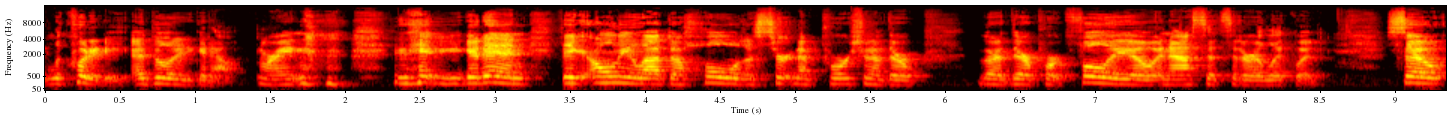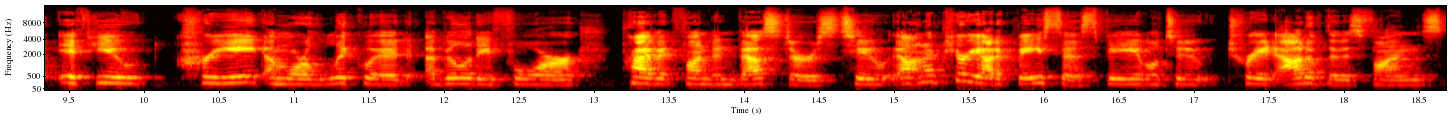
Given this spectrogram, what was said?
liquidity, ability to get out. Right? if you get in, they're only allowed to hold a certain portion of their their portfolio and assets that are liquid. So if you create a more liquid ability for private fund investors to, on a periodic basis, be able to trade out of those funds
